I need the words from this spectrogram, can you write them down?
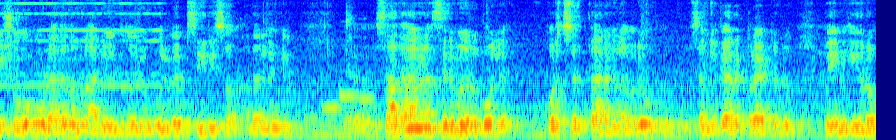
ഈ ഷോ കൂടാതെ നമ്മൾ ആലോചിക്കുന്ന ഒരു ഒരു വെബ് സീരീസോ അതല്ലെങ്കിൽ സാധാരണ സിനിമകൾ പോലെ കുറച്ച് താരങ്ങൾ ഒരു സെൻട്രൽ ക്യാരക്ടറായിട്ടൊരു മെയിൻ ഹീറോ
